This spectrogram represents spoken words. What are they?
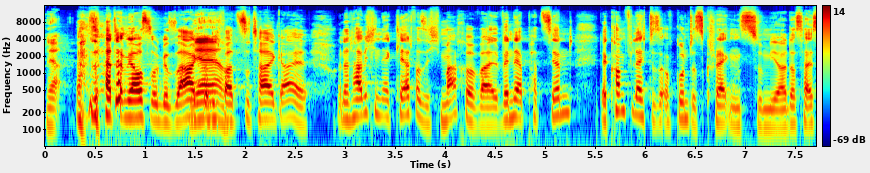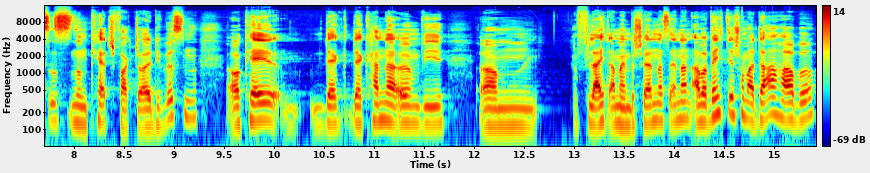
Ja. Also hat er mir auch so gesagt Ja, und ich ja. fand's total geil. Und dann habe ich ihm erklärt, was ich mache, weil wenn der Patient, der kommt vielleicht aufgrund des Crackens zu mir, das heißt, es ist so ein Catch-Faktor. Die wissen, okay, der, der kann da irgendwie ähm, vielleicht an meinen Beschwerden was ändern, aber wenn ich den schon mal da habe,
